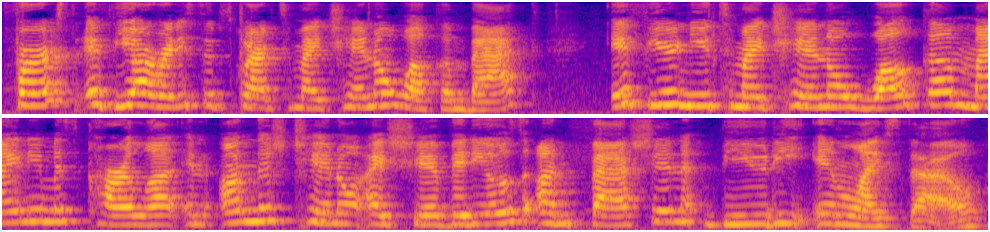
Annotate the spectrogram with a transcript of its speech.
First if you already subscribed to my channel welcome back. If you're new to my channel welcome. My name is carla and on this channel i share videos on fashion beauty and lifestyle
